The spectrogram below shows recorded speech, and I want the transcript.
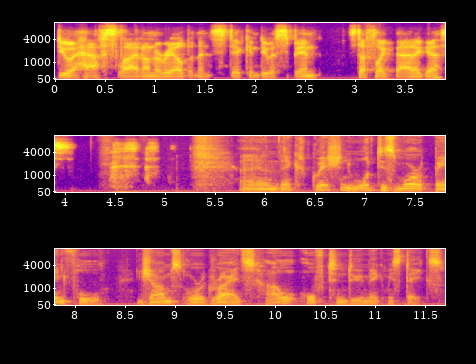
do a half slide on a rail, but then stick and do a spin, stuff like that, I guess. and um, next question: What is more painful, jumps or grinds, how often do you make mistakes?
